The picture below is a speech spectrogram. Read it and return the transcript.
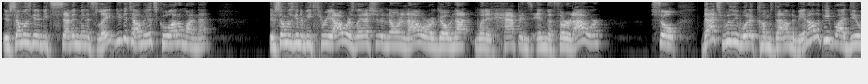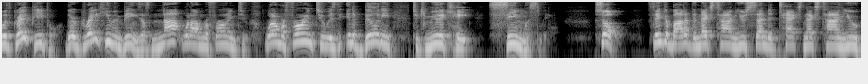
If someone's going to be seven minutes late, you can tell me it's cool. I don't mind that. If someone's going to be three hours late, I should have known an hour ago, not when it happens in the third hour. So That's really what it comes down to me. And all the people I deal with, great people. They're great human beings. That's not what I'm referring to. What I'm referring to is the inability to communicate seamlessly. So, think about it the next time you send a text, next time you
